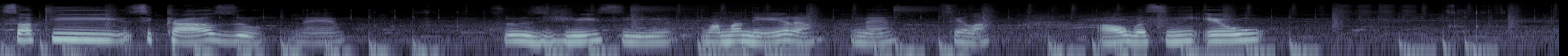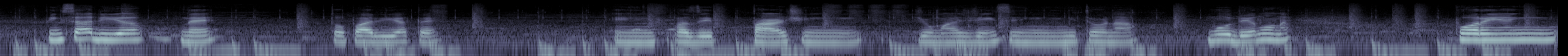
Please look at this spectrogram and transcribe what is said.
Só que se caso, né, surgisse uma maneira, né, sei lá, algo assim, eu pensaria, né, toparia até em fazer parte em, de uma agência, em me tornar modelo, né? Porém,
